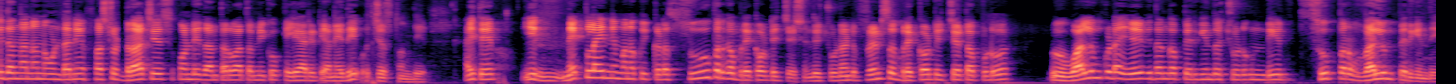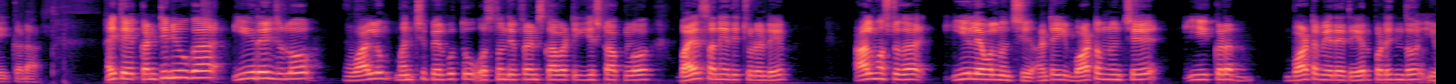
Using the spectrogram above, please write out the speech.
విధంగానూ ఉండని ఫస్ట్ డ్రా చేసుకోండి దాని తర్వాత మీకు క్లియారిటీ అనేది వచ్చేస్తుంది. అయితే ఈ నెక్ లైన్ని మనకు ఇక్కడ సూపర్గా బ్రేక్అవుట్ ఇచ్చేసింది. చూడండి ఫ్రెండ్స్ బ్రేక్అవుట్ ఇచ్చేటప్పుడు వాల్యూమ్ కూడా ఏ విధంగా పెరిగిందో చూడండి సూపర్ వాల్యూమ్ పెరిగింది ఇక్కడ. అయితే కంటిన్యూగా ఈ రేంజ్లో వాల్యూమ్ మంచి పెరుగుతూ వస్తుంది ఫ్రెండ్స్ కాబట్టి ఈ స్టాక్లో బయర్స్ అనేది చూడండి ఆల్మోస్ట్గా ఈ లెవెల్ నుంచి అంటే ఈ బాటం నుంచే ఇక్కడ బాటం ఏదైతే ఏర్పడిందో ఈ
